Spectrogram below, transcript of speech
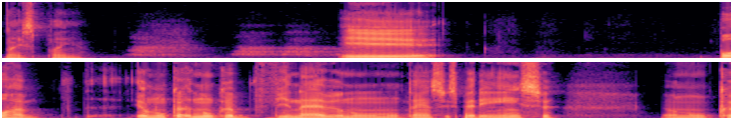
na Espanha. E. Porra, eu nunca, nunca vi neve, eu não, não tenho essa experiência. Eu nunca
